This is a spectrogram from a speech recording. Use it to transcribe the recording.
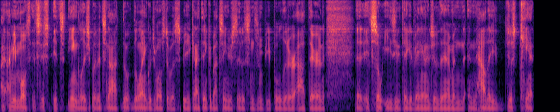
I, I mean, most it's just it's English, but it's not the, the language most of us speak. And I think about senior citizens and people that are out there, and uh, it's so easy to take advantage of them, and and how they just can't.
